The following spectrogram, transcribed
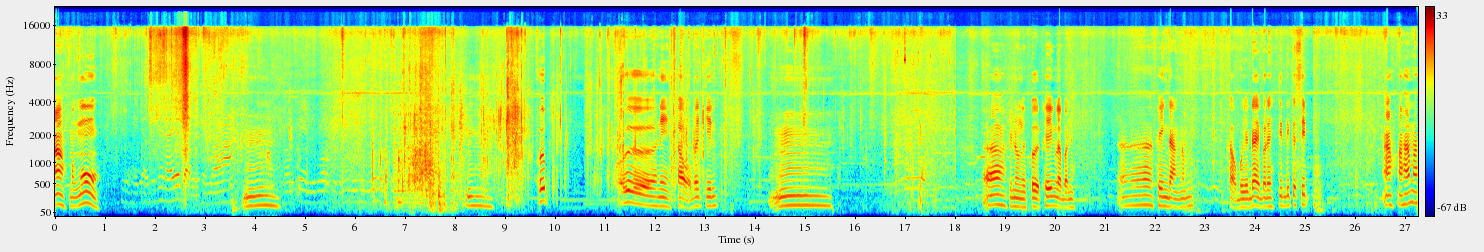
อ้าวหมักโม ซื้อให้แล้วนี่ได้บัดนี้เพิ่นว่า อืมเราเป็นอยู่บ่เพิ่นก็มาเบิ่งอยู่ว่าซื้ออืมอึบเออ นี่เข้าไปกิน อืมอ่าพี่น้องเอ้ยเปิดเพลงแล้วบัดนี้อ่าเพลงดังน้ำเข้าบ่อยากได้บ่เลยติดลิขสิทธิ์เอาเอาหามา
